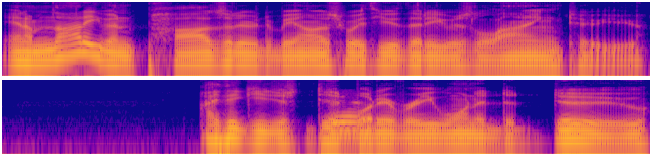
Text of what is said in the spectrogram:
And I'm not even positive, to be honest with you, that he was lying to you. I think he just did Yeah. whatever he wanted to do.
